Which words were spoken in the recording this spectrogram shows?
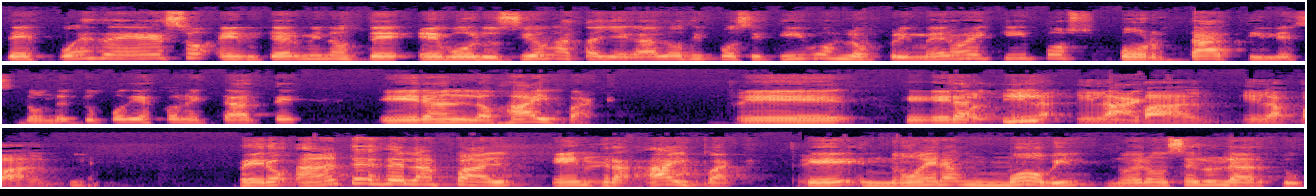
Después de eso, en términos de evolución hasta llegar a los dispositivos, los primeros equipos portátiles donde tú podías conectarte eran los iPad. Eh, que era y, la, y, la, PAL, y la PAL. Pero antes de la PAL entra iPad que no era un móvil, no era un celular, tú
